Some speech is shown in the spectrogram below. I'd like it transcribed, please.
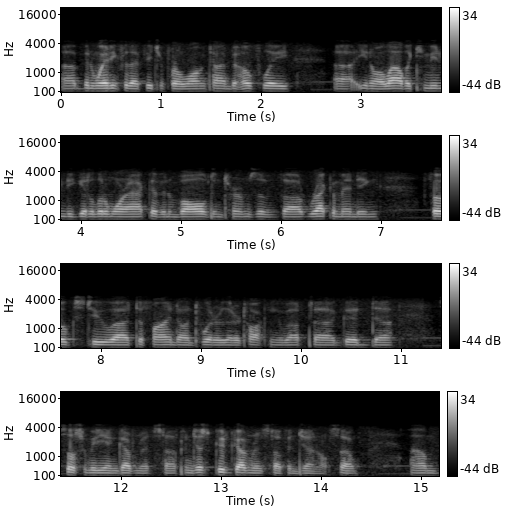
uh, I've been waiting for that feature for a long time to hopefully, uh, you know, allow the community to get a little more active and involved in terms of uh, recommending folks to uh, to find on Twitter that are talking about uh, good uh, social media and government stuff, and just good government stuff in general. So um,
